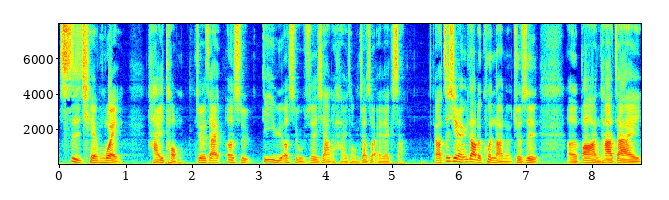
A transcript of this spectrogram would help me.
四千位。孩童就是在二十低于二十五岁下的孩童叫做 Alexa，然后这些人遇到的困难呢，就是呃，包含他在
